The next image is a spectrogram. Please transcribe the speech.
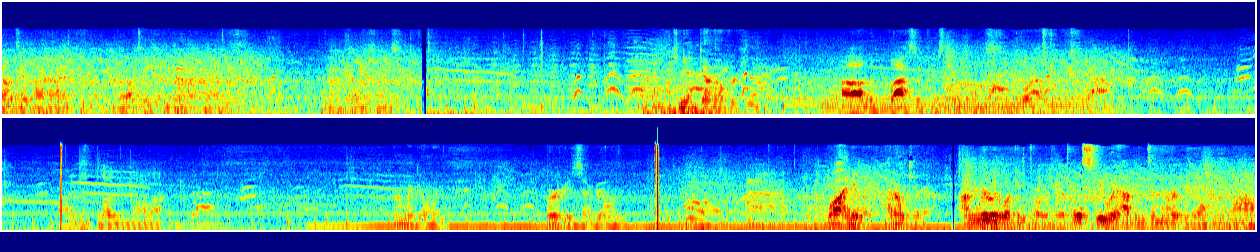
Don't take my health, or I'll take. That. Can your gun overheat? Uh, the blaster pistol, yes. The last one. I just blowed them all. Where am I going? Where is everyone? Well, anyway, I don't care. I'm really looking forward to it. We'll see what happens in the reveal. Um,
